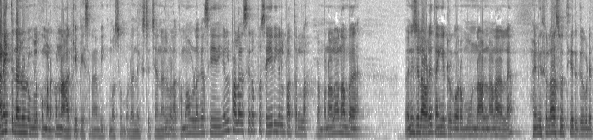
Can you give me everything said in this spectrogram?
அனைத்து நல்லுள்ளவங்களுக்கும் வணக்கம். நான் ஆர்கே பேசுகிறேன் விக் மோசமோட நெக்ஸ்ட் சேனல் வழக்கமாக உலக செய்திகள் பல சிறப்பு செய்திகள் பார்த்துடலாம். ரொம்ப நாளாக நம்ம வெனிசுலாவிலே தங்கிட்டுருக்கோம் ஒரு மூணு நாலு நாளாக இல்லை. வெனிசுலா சுற்றி இருக்கக்கூடிய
